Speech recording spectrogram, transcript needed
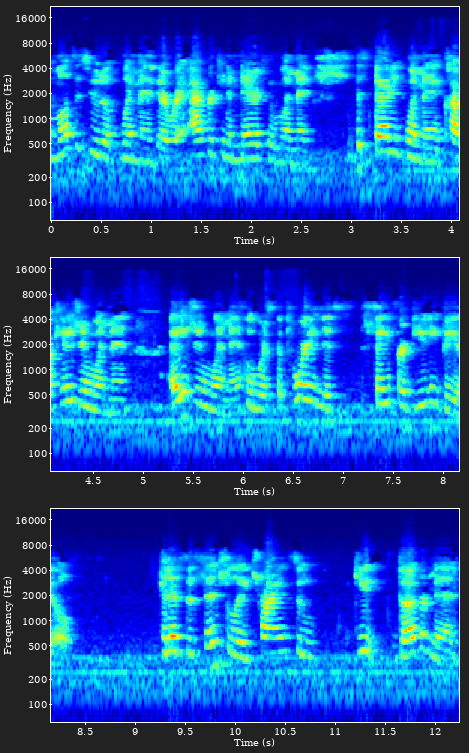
a multitude of women. There were African American women, Hispanic women, Caucasian women, Asian women who were supporting this safer beauty bill, and it's essentially trying to get government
